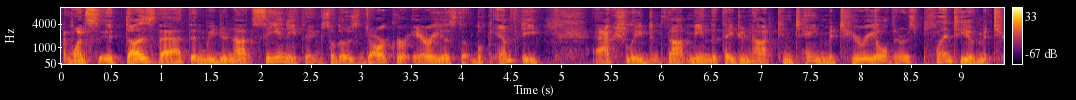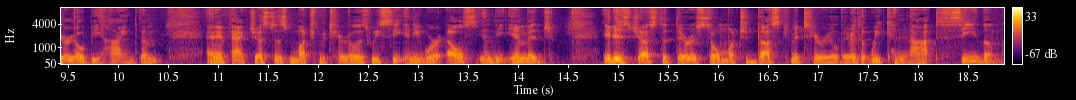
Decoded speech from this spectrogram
And once it does that, then we do not see anything. So, those darker areas that look empty actually does not mean that they do not contain material. There is plenty of material behind them, and in fact, just as much material as we see anywhere else in the image. It is just that there is so much dust material there that we cannot see them.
